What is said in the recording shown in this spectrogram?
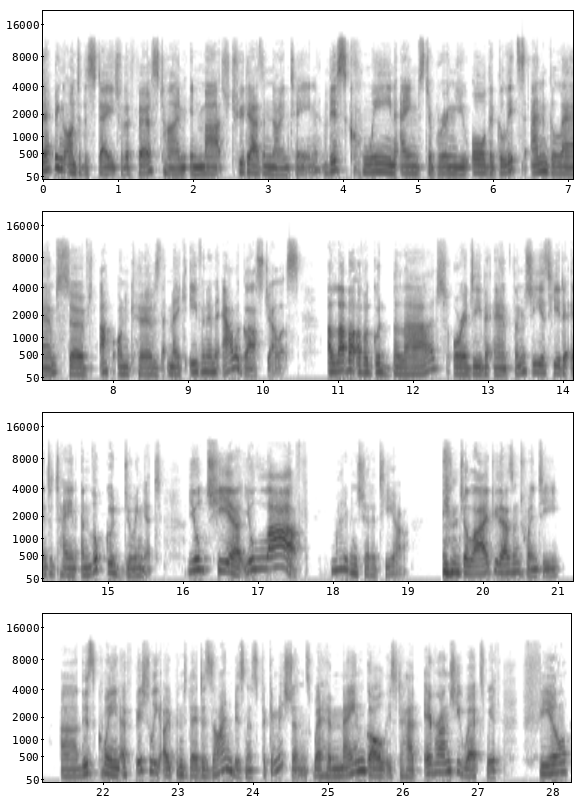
Stepping onto the stage for the first time in March 2019, this queen aims to bring you all the glitz and glam served up on curves that make even an hourglass jealous. A lover of a good ballad or a diva anthem, she is here to entertain and look good doing it. You'll cheer, you'll laugh, you might even shed a tear. In July 2020, uh, this queen officially opened their design business for commissions, where her main goal is to have everyone she works with feel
